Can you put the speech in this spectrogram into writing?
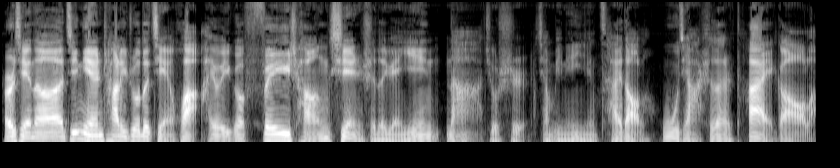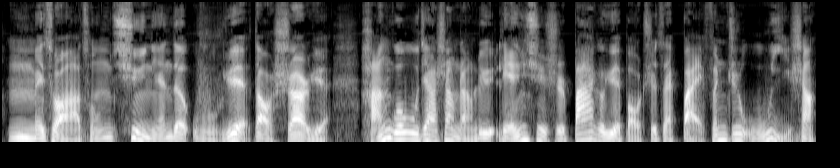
而且呢，今年查理桌的简化还有一个非常现实的原因，那就是想必您已经猜到了，物价实在是太高了。嗯，没错啊，从去年的五月到十二月，韩国物价上涨率连续是八个月保持在百分之五以上，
